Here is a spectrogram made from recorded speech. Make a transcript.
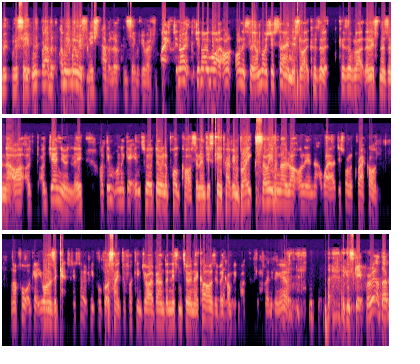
we, we'll see. We'll have a, I mean, when we're finished, have a look and see what you reckon. Mate, do you know? Do you know why? Honestly, I'm not just saying this like because because of like the listeners and that. I, I, I genuinely, I didn't want to get into doing a podcast and then just keep having breaks. So even though like Ollie and that way, I just want to crack on. And I thought I'd get you on as a guest just so people got something to fucking drive around and listen to in their cars if they can't be fucked to anything else. I can skip through it. I don't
